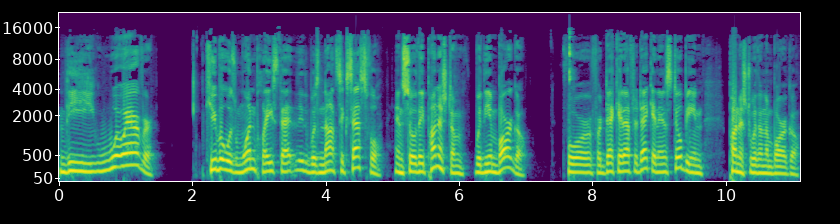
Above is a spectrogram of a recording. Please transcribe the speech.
the wherever. Cuba was one place that was not successful, and so they punished them with the embargo for for decade after decade, and it's still being punished with an embargo.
